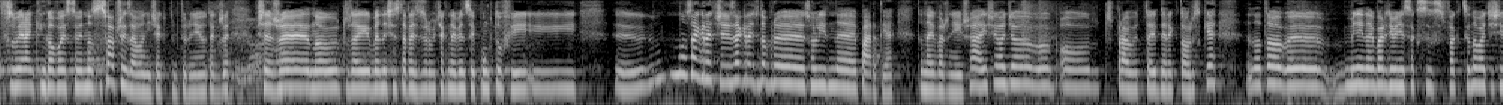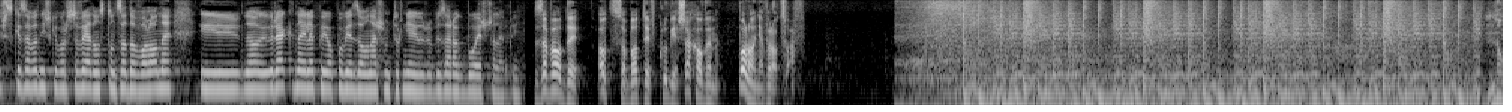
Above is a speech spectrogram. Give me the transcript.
w sumie rankingowo jestem jedną ze słabszych zawodniczek w tym turnieju, także myślę, że no, tutaj będę się starać zrobić jak najwięcej punktów i, i no, zagrać, zagrać dobre, solidne partie. To najważniejsze. A jeśli chodzi o, o, o sprawy tutaj dyrektorskie, no to y, mnie najbardziej będzie satysfakcjonować, jeśli wszystkie zawodniczki po prostu wyjadą stąd zadowolone i no, jak najlepiej opowiedzą o naszym turnieju, żeby za rok było jeszcze lepiej. Zawody od soboty w klubie szachowym Polonia Wrocław.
